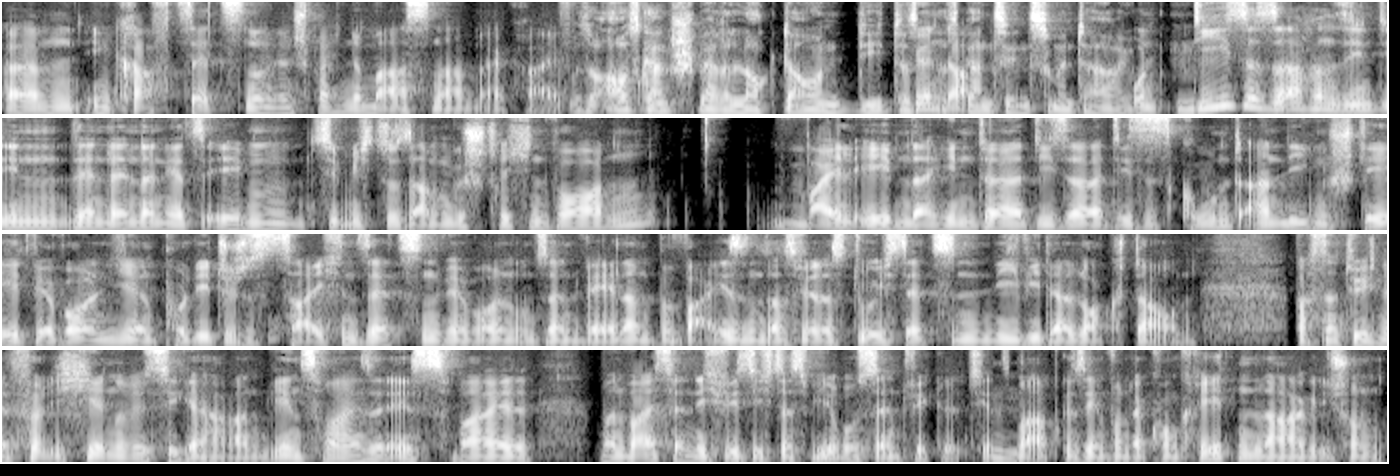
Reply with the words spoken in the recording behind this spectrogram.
ähm, in Kraft setzen und entsprechende Maßnahmen ergreifen. Also Ausgangssperre, Lockdown, die, das, genau. das ganze Instrumentarium. Und mhm. diese Sachen sind in den Ländern jetzt eben ziemlich zusammengestrichen worden weil eben dahinter dieser, dieses Grundanliegen steht, wir wollen hier ein politisches Zeichen setzen, wir wollen unseren Wählern beweisen, dass wir das durchsetzen, nie wieder Lockdown. Was natürlich eine völlig hirnrissige Herangehensweise ist, weil man weiß ja nicht, wie sich das Virus entwickelt. Jetzt mhm. mal abgesehen von der konkreten Lage, die schon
